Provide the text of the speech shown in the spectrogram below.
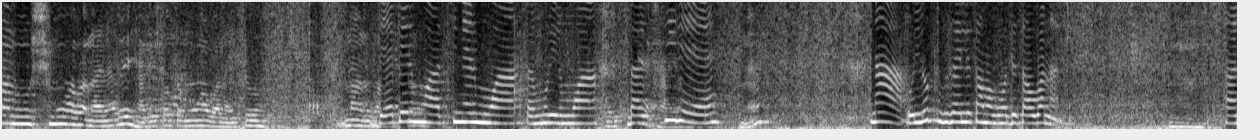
মানুষ মোয়া বানায় না রে আগে কত মোয়া বানাই তো ড্যাপের মুয়া চিনের মুয়া তার মুড়ির মুয়া তার চিড়ে। না। ওই লক্ষ্মী বুঝাইলে তো আমার মধ্যে তাও বানায়। আর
